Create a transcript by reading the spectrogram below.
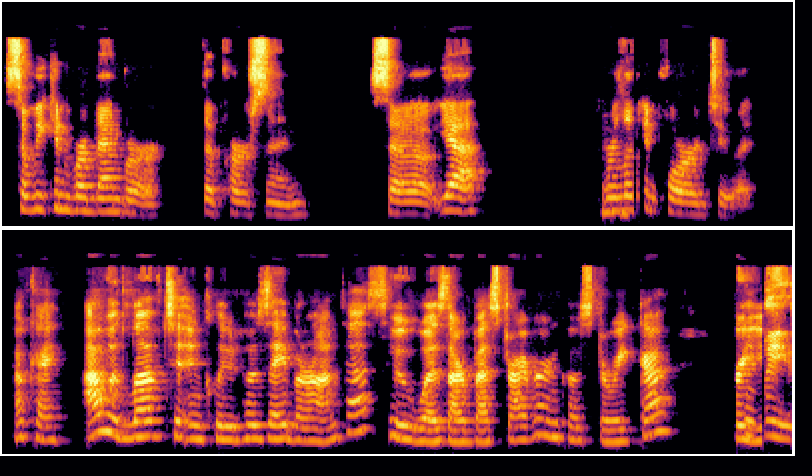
so we can remember the person. So yeah, we're looking forward to it. Okay. I would love to include Jose Barrantes, who was our bus driver in Costa Rica for Please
